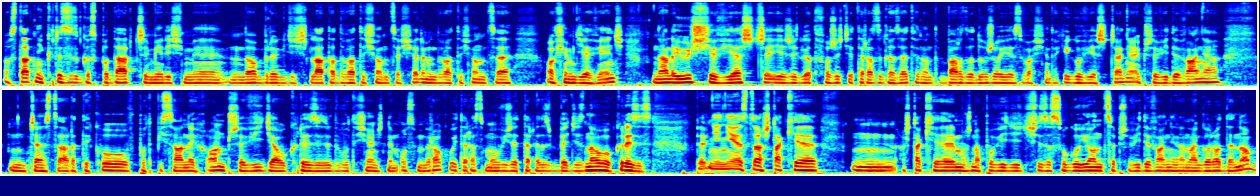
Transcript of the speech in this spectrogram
Ostatni kryzys gospodarczy mieliśmy dobry gdzieś lata 2007, 2008, 2009, no ale już się wieszczy, jeżeli otworzycie teraz gazety, no to bardzo dużo jest właśnie takiego wieszczenia i przewidywania, często artykułów podpisanych, on przewidział kryzys w 2008 roku i teraz mówi, że teraz będzie znowu kryzys. Pewnie nie jest to aż takie, mm, aż takie, można powiedzieć, zasługujące przewidywanie na Nagrodę Nobla,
